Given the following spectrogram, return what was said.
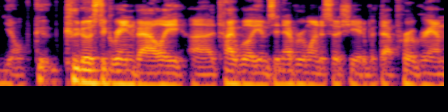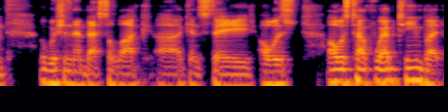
you know, kudos to Grain Valley, uh, Ty Williams, and everyone associated with that program. Wishing them best of luck uh, against a always always tough Webb team, but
